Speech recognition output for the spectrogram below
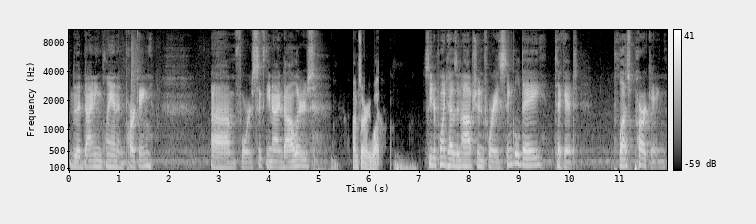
the dining plan, and parking um, for $69. I'm sorry, what? Cedar Point has an option for a single day ticket plus parking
